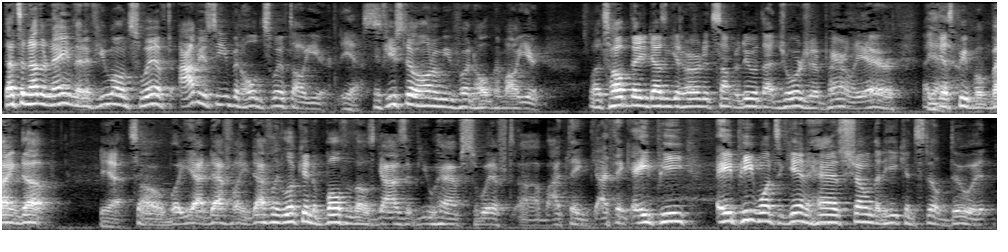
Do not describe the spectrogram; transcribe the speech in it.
that's another name that if you own Swift, obviously you've been holding Swift all year. Yes. If you still own him, you've been holding him all year. Let's hope that he doesn't get hurt. It's something to do with that Georgia apparently air that yeah. gets people banged up. Yeah. So, but yeah, definitely, definitely look into both of those guys if you have Swift. Um, I think, I think AP, AP once again has shown that he can still do it.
